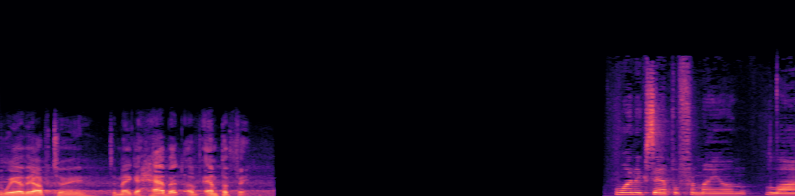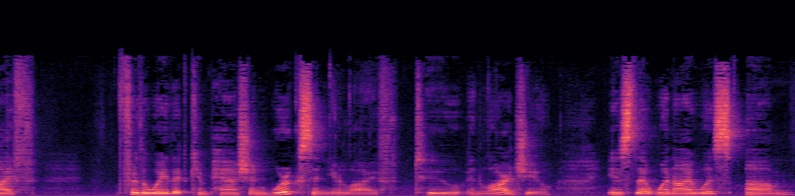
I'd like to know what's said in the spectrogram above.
We have the opportunity to make a habit of empathy. One example from my own life for the way that compassion works in your life to enlarge you is that when I was um,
